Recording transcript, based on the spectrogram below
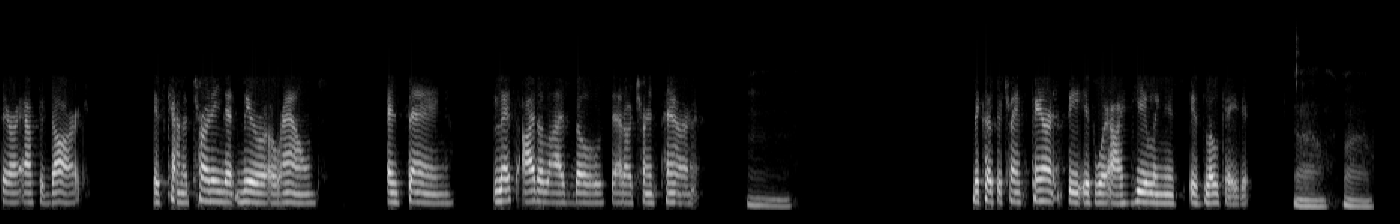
Sarah After Dark is kind of turning that mirror around and saying, let's idolize those that are transparent Mm. because the transparency is where our healing is, is located. Wow. Wow.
